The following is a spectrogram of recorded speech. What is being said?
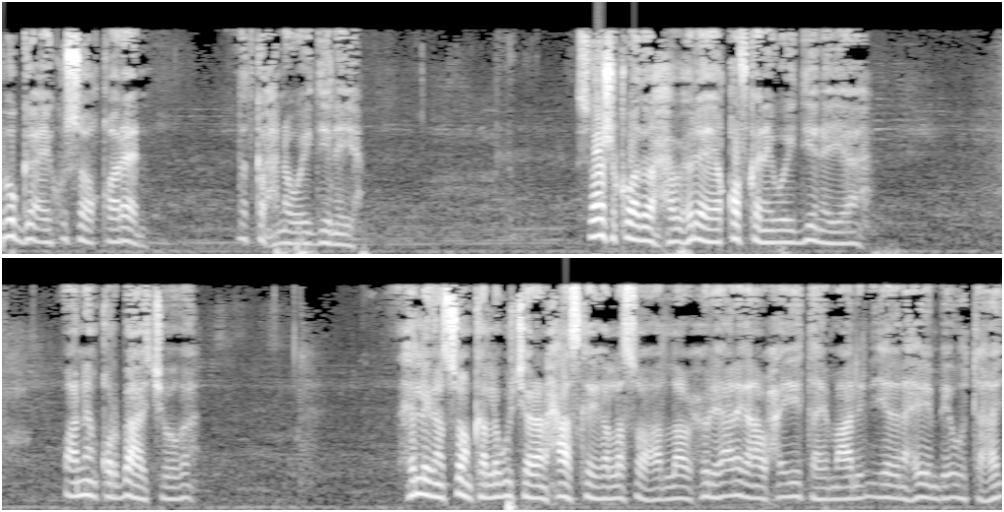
bogga ay ku soo qoreen dadka waxna weydiinaya su'aasha kuwaad waxa wuxuu leeyahay qofkani weydiinayaa waa nin qurbaha jooga. Xilligan soonka lagu jiraan xaaskayga la soo hadlaa. Wuxuu leeyahay anigana waxay ii tahay maalin iyadana habeen bay u tahay.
